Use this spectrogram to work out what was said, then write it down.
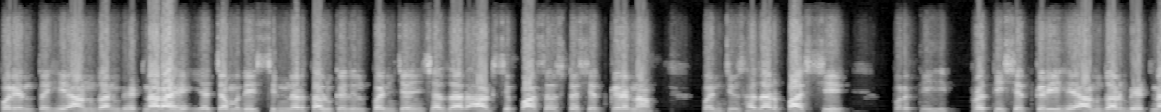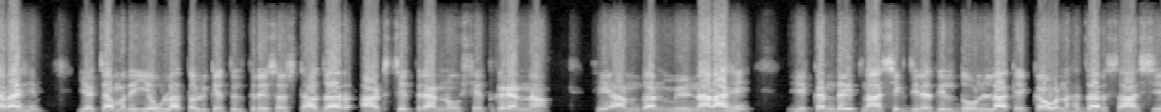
पर्यंत हे अनुदान भेटणार आहे. याच्यामध्ये सिन्नर तालुक्यातील पंच्याऐंशी हजार आठशे पासष्ट शेतकऱ्यांना पंचवीस हजार पाचशे प्रति प्रति शेतकरी हे अनुदान भेटणार आहे. याच्यामध्ये येवला तालुक्यातील त्रेसष्ट हजार आठशे त्र्याण्णव शेतकऱ्यांना हे अनुदान मिळणार आहे. एकंदरीत नाशिक जिल्ह्यातील दोन लाख एकावन्न हजार सहाशे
